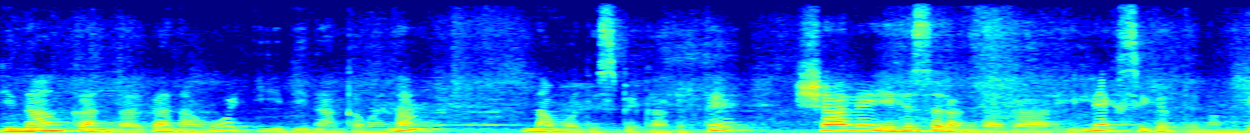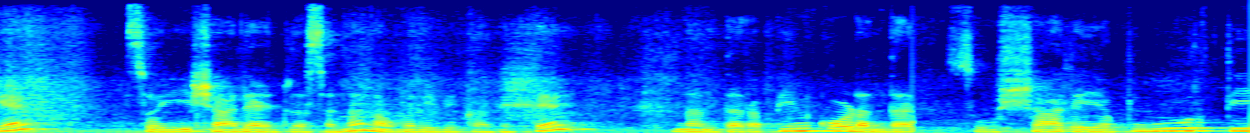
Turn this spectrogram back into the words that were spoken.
ದಿನಾಂಕ ಅಂದಾಗ ನಾವು ಈ ದಿನಾಂಕವನ್ನು ನಮೂದಿಸಬೇಕಾಗುತ್ತೆ. ಶಾಲೆಯ ಹೆಸರು ಅಂದಾಗ ಇಲ್ಲೇ ಸಿಗುತ್ತೆ ನಮಗೆ. ಸೊ ಈ ಶಾಲೆ ಅಡ್ರೆಸ್ಸನ್ನು ನಾವು ಬರೀಬೇಕಾಗುತ್ತೆ. ನಂತರ ಪಿನ್ ಕೋಡ್ ಅಂದಾಗ ಸೊ ಶಾಲೆಯ ಪೂರ್ತಿ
